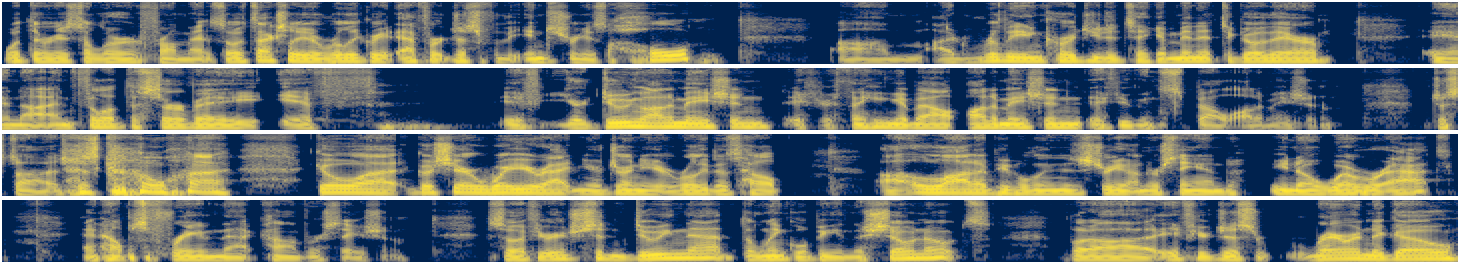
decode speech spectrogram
what there is to learn from it. So it's actually a really great effort just for the industry as a whole. Um, I'd really encourage you to take a minute to go there and uh, and fill out the survey if if you're doing automation, if you're thinking about automation, if you can spell automation. Just uh, just go uh, go uh, go share where you're at in your journey. It really does help uh, a lot of people in the industry understand you know where we're at and helps frame that conversation. So if you're interested in doing that, the link will be in the show notes. But uh, if you're just raring to go,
